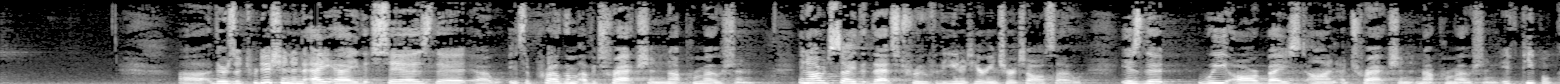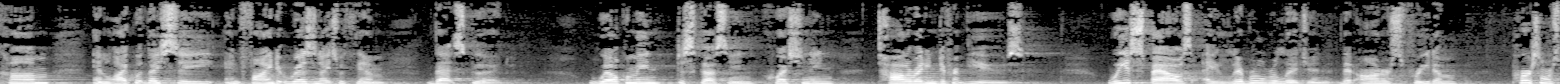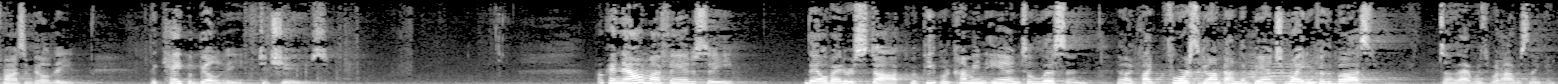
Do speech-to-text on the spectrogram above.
Uh, there's a tradition in AA that says that uh, it's a program of attraction, not promotion. And I would say that that's true for the Unitarian Church also, is that we are based on attraction, not promotion. If people come and like what they see and find it resonates with them, that's good. welcoming, discussing, questioning, tolerating different views. We espouse a liberal religion that honors freedom, personal responsibility, the capability to choose. Okay, now in my fantasy, the elevator is stopped, but people are coming in to listen. Like Forrest Gump on the bench waiting for the bus. So that was what I was thinking.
